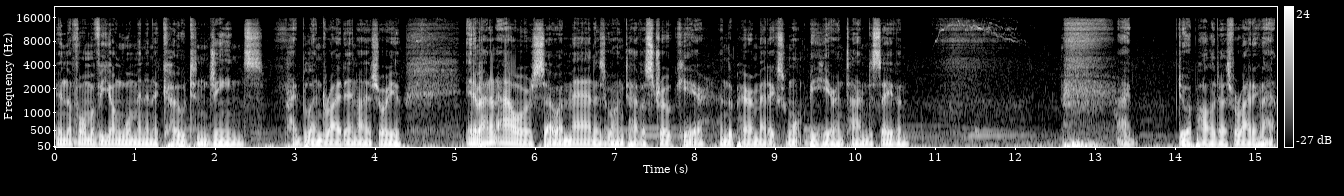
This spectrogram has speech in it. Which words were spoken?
in the form of a young woman in a coat and jeans. I blend right in, I assure you. In about an hour or so, a man is going to have a stroke here, and the paramedics won't be here in time to save him. I do apologize for writing that.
